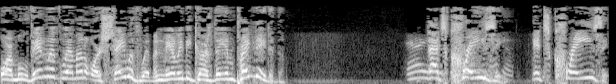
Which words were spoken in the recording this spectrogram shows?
or move in with women or stay with women merely because they impregnated them. Yeah, That's crazy. It's crazy.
